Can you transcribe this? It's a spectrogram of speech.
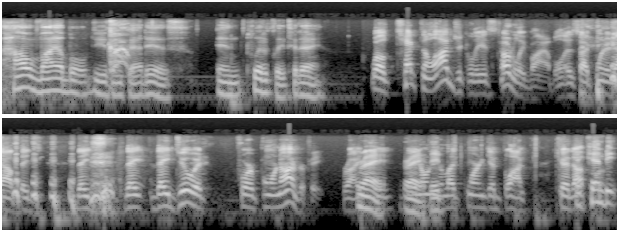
how viable do you think that is in politically today? Well, technologically, it's totally viable. As I pointed out, they they they they do it for pornography, right? Right. They, right. they don't They- even let porn get blocked. Get it can be.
